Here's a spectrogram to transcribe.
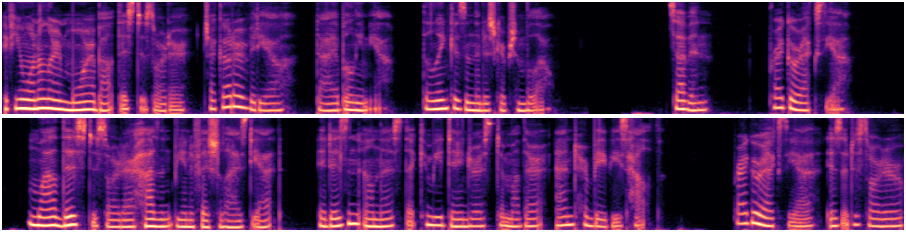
If you wanna learn more about this disorder, check out our video, Diabulimia. The link is in the description below. Seven, pregorexia. While this disorder hasn't been officialized yet, it is an illness that can be dangerous to mother and her baby's health. Pregorexia is a disorder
